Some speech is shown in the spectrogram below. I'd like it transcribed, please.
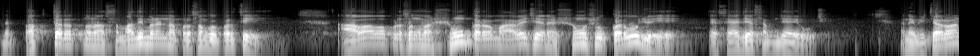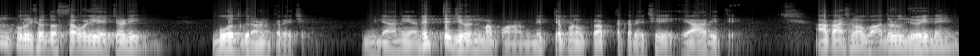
અને ભક્ત રત્નોના સમાધિ મરણના પ્રસંગો પરથી આવા આવા પ્રસંગોમાં શું કરવામાં આવે છે અને શું શું કરવું જોઈએ તે સહેજે સમજાય એવું છે. અને વિચારવાન પુરુષો તો સવળીએ ચડી બોધ ગ્રહણ કરે છે. જ્ઞાની અનિત્ય જીવનમાં પણ નિત્યપણું પ્રાપ્ત કરે છે એ આ રીતે. આકાશમાં વાદળું જોઈને,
